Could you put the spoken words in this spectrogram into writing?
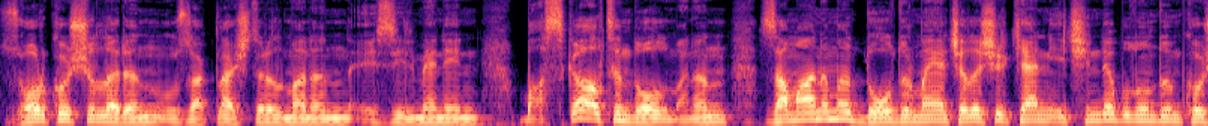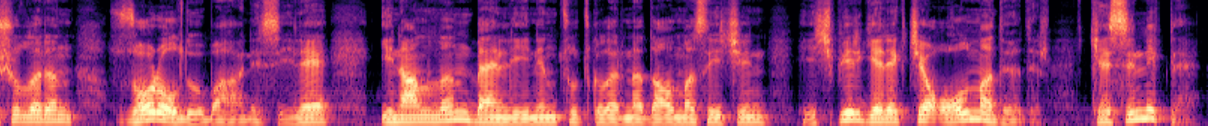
zor koşulların, uzaklaştırılmanın, ezilmenin, baskı altında olmanın, zamanımı doldurmaya çalışırken içinde bulunduğum koşulların zor olduğu bahanesiyle inanlının benliğinin tutkularına dalması için hiçbir gerekçe olmadığıdır. Kesinlikle.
